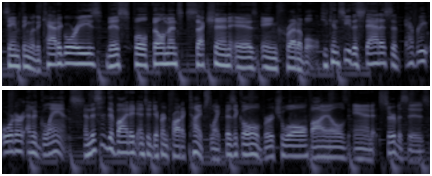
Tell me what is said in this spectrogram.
Same thing with the categories. This fulfillment section is incredible. You can see the status of every order at a glance. And this is divided into different product types like physical, virtual, files, and services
